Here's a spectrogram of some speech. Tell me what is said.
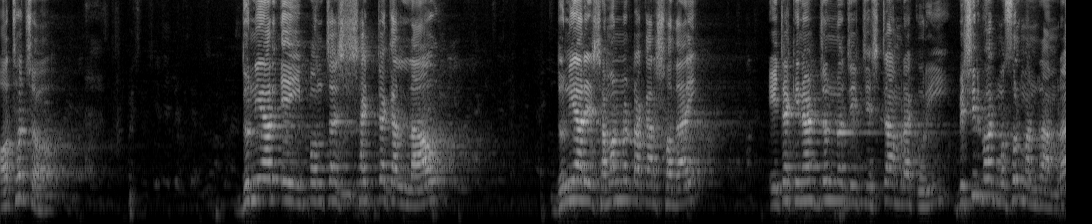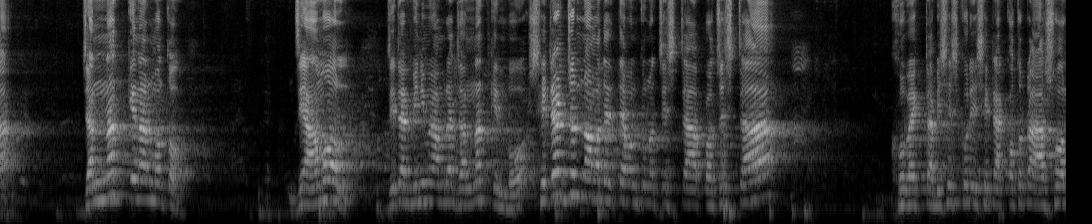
অথচ দুনিয়ার এই পঞ্চাশ ষাট টাকার লাউ দুনিয়ার এই সামান্য টাকার সদাই এটা কেনার জন্য যে চেষ্টা আমরা করি, বেশিরভাগ মুসলমানরা আমরা জান্নাত কেনার মতো যে আমল যেটার বিনিময়ে আমরা জান্নাত কিনবো, সেটার জন্য আমাদের তেমন কোনো চেষ্টা, প্রচেষ্টা খুব একটা বিশেষ করে সেটা কতটা আসল,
